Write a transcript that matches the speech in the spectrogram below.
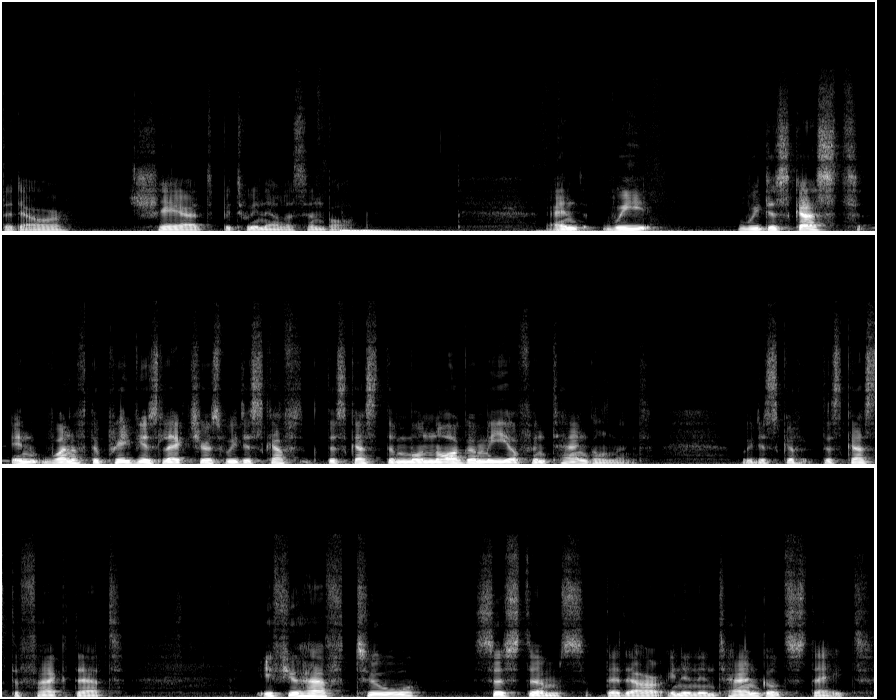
that are shared between Alice and Bob. And we we discussed in one of the previous lectures we discussed discussed the monogamy of entanglement. We discuss, discussed the fact that if you have two systems that are in an entangled state,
